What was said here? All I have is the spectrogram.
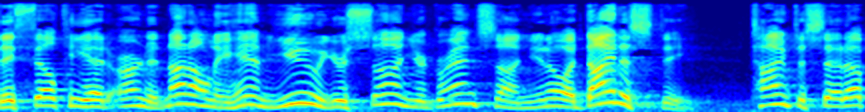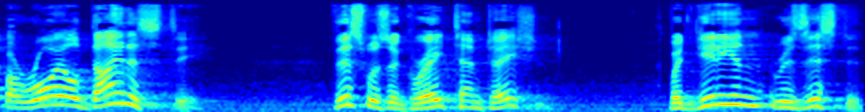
They felt he had earned it. Not only him, you, your son, your grandson, you know, a dynasty. Time to set up a royal dynasty. This was a great temptation. But Gideon resisted,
